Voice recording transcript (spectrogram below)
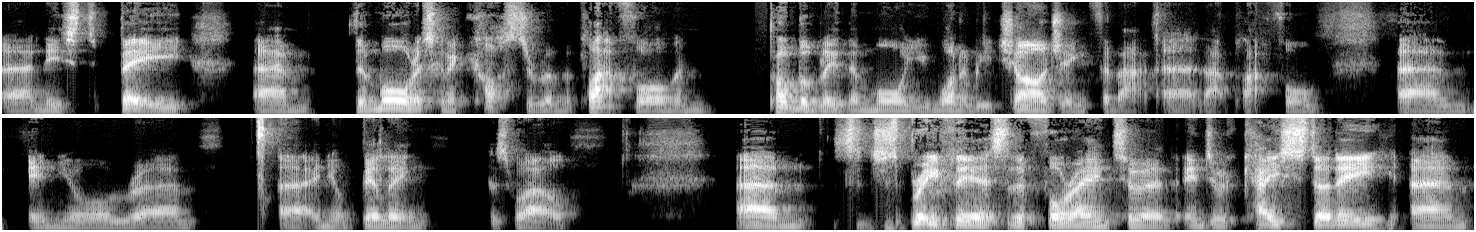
uh, needs to be, um, the more it's going to cost to run the platform, and probably the more you want to be charging for that uh, that platform um, in your um, uh, in your billing as well. Um, so just briefly, a sort of foray into a into a case study. Um,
